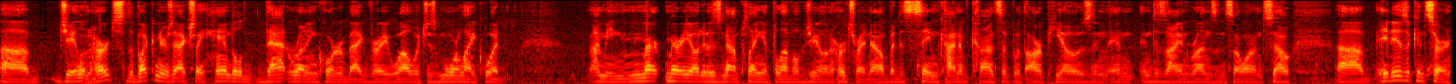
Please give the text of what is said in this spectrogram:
uh, Jalen Hurts, the Buccaneers actually handled that running quarterback very well, which is more like what. I mean, Mar- Mariota is not playing at the level of Jalen Hurts right now, but it's the same kind of concept with RPOs and, and, and design runs and so on. So uh, it is a concern.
